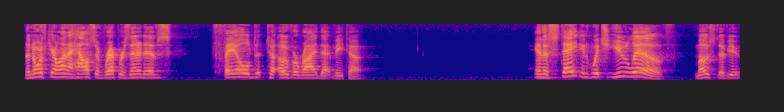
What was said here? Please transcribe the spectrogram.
the North Carolina House of Representatives failed to override that veto. In the state in which you live, most of you,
